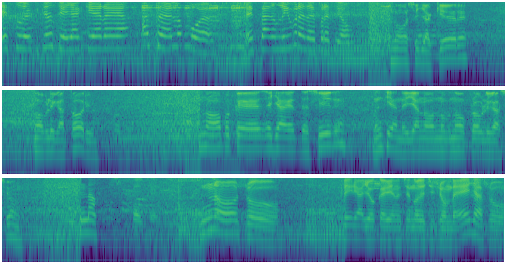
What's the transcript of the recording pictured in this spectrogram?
es su decisión. Si ella quiere hacerlo, pues está libre de presión. No, si ella quiere, no obligatorio. No, porque ella decide, ¿me entiende? Ella no, no, por obligación. No. No, eso diría yo que viene siendo decisión de ella, eso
